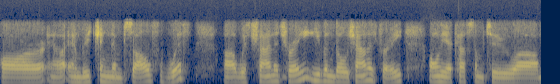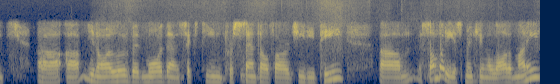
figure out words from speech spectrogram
are uh, enriching themselves with uh, with China trade, even though China trade only accustomed to um, uh, uh you know a little bit more than 16% of our GDP um, somebody is making a lot of money,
